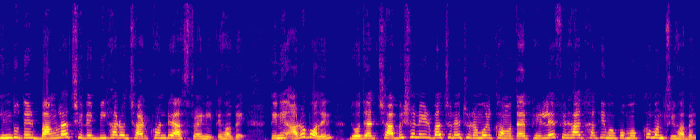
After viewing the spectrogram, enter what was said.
হিন্দুদের বাংলা ছেড়ে বিহার ও ঝাড়খণ্ডে আশ্রয় নিতে হবে। তিনি আরও বলেন, দু হাজার ছাব্বিশে নির্বাচনে তৃণমূল ক্ষমতায় ফিরলে ফিরহাদ হাকিম উপমুখ্যমন্ত্রী হবেন।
